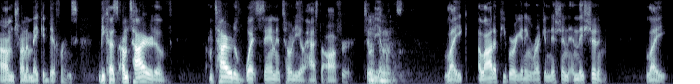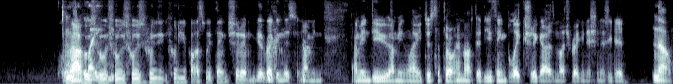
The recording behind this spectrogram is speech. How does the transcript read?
I'm trying to make a difference because i'm tired of i'm tired of what san antonio has to offer to be Mhm. honest. Like a lot of people are getting recognition and they shouldn't. Like who- Nah, who's, like, who's who's who's who who do you possibly think shouldn't get recognition? I mean, I mean, do you? I mean, like just to throw him out there, do you think Blake should have got as much recognition as he did? No,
